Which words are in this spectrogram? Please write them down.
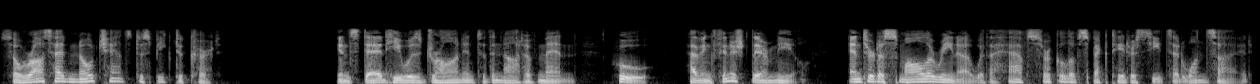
So Ross had no chance to speak to Kurt. Instead, he was drawn into the knot of men who, having finished their meal, entered a small arena with a half circle of spectator seats at one side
